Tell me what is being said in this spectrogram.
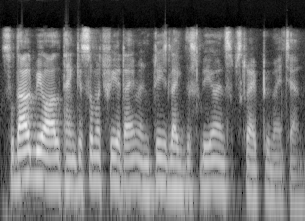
So that'll be all. Thank you so much for your time and please like this video and subscribe to my channel.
